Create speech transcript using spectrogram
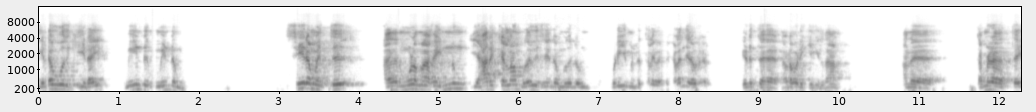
இடஒதுக்கீடை மீண்டும் மீண்டும் சீரமைத்து அதன் மூலமாக இன்னும் யாருக்கெல்லாம் உதவி செய்த முதலும் முடியும் என்று தலைவர் கலைஞர் அவர்கள் எடுத்த நடவடிக்கையில் தான் அந்த தமிழகத்தை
